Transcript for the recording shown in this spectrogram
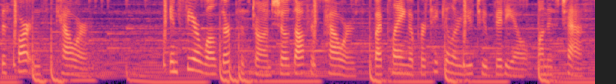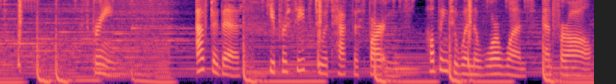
The Spartans cower. In fear while Xerxestron shows off his powers by playing a particular YouTube video on his chest. Screen. After this, he proceeds to attack the Spartans, hoping to win the war once and for all.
